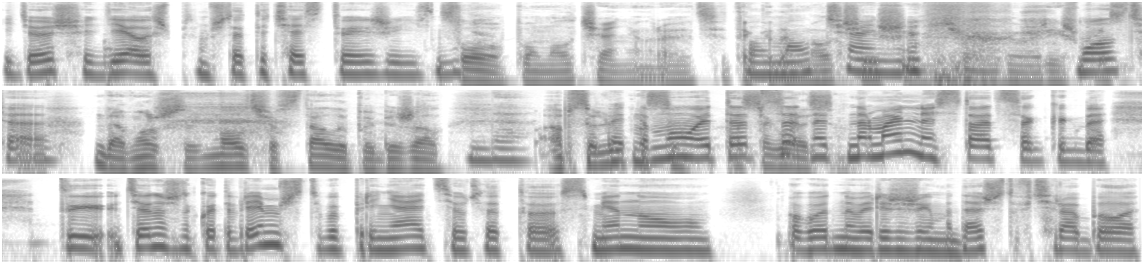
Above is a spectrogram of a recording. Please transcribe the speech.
идешь и делаешь, потому что это часть твоей жизни. Слово по умолчанию нравится. Это по когда умолчанию. молчишь и ничего не говоришь. Молча. Просто. Да, можешь, молча встал и побежал. Да. Абсолютно Поэтому со- это, согласен. это нормальная ситуация, когда ты, тебе нужно какое-то время, чтобы принять вот эту смену погодного режима, да, что вчера было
